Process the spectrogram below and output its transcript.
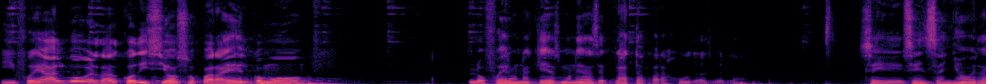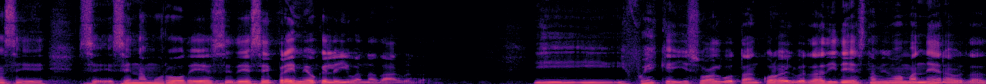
Y fue algo, ¿verdad? Codicioso para él, como lo fueron aquellas monedas de plata para Judas, ¿verdad? Se, ensañó, ¿verdad? Se, se, enamoró de ese, de ese premio que le iban a dar, ¿verdad? Y, fue que hizo algo tan cruel, ¿verdad? Y de esta misma manera, ¿verdad?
